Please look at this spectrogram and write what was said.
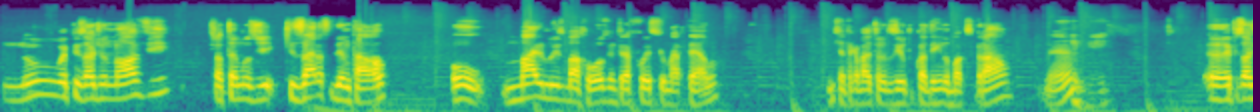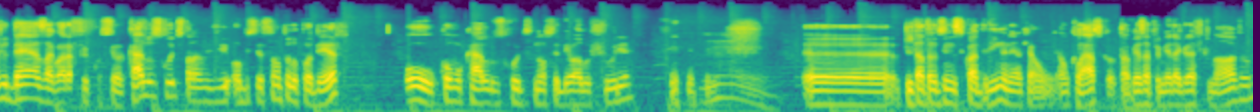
No episódio 9, tratamos de Kizar Acidental, ou Mário Luiz Barroso, entre a foice e o martelo. A gente tinha acabado de traduzir o quadrinho do Box Brown, né? Uhum. Uh, episódio 10 agora foi com o senhor Carlos Ruth falando de Obsessão pelo Poder, ou Como Carlos Ruth não cedeu à luxúria. Hum. uh, ele está traduzindo esse quadrinho, né, que é um, é um clássico, talvez a primeira graphic novel.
